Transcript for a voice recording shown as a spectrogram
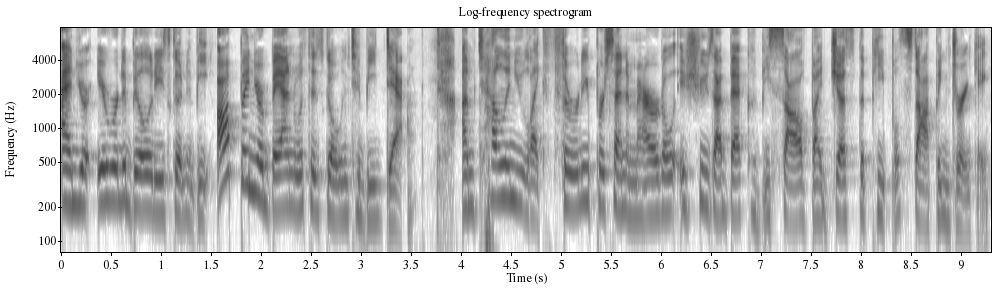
and your irritability is going to be up and your bandwidth is going to be down. I'm telling you, like 30% of marital issues, I bet, could be solved by just the people stopping drinking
